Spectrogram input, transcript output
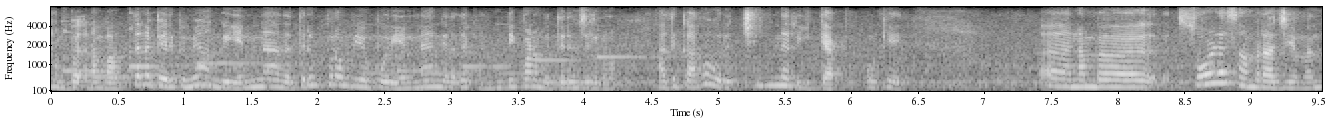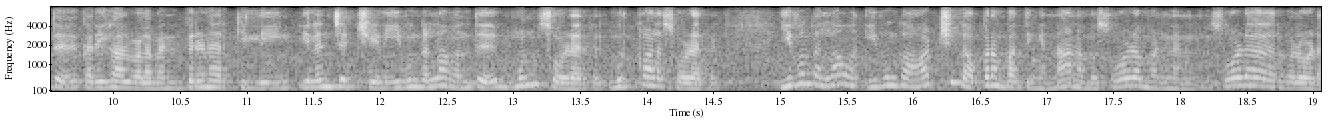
நம்ம நம்ம அத்தனை பேருக்குமே அங்கே என்ன அந்த திருப்புரம்பியம் போர் என்னங்கிறத கண்டிப்பாக நம்ம தெரிஞ்சிருக்கணும். அதுக்காக ஒரு சின்ன ரீகேப் ஓகே நம்ம சோழ சாம்ராஜ்யம் வந்து கரிகால் வளவன் பெருநர்கிள்ளி இளஞ்செட்சியன் இவங்கெல்லாம் வந்து முன் சோழர்கள் முற்கால சோழர்கள். இவங்கெல்லாம் இவங்க ஆட்சிக்கு அப்புறம் பார்த்தீங்கன்னா நம்ம சோழ மன்னன் சோழர்களோட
